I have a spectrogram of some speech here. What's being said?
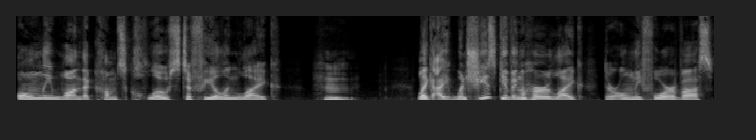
only one that comes close to feeling like, hmm. Like I when she's giving her like there are only four of us.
